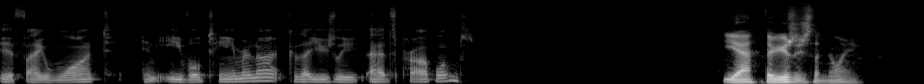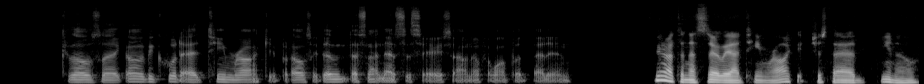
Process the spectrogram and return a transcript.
if I want an evil team or not because that usually adds problems. yeah they're usually just annoying Because I was like, oh, it'd be cool to add Team Rocket, but I was like, that's not necessary, so I don't know if I want to put that in. you don't have to necessarily add team rocket just add you know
